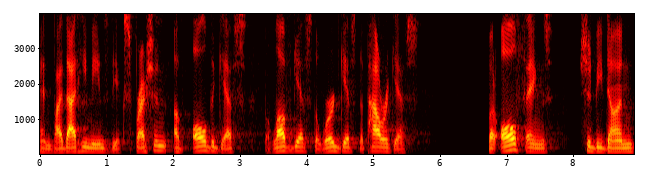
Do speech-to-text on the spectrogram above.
and by that he means the expression of all the gifts the love gifts, the word gifts, the power gifts. But all things should be done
